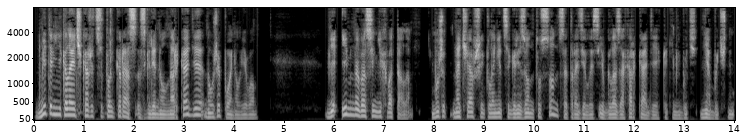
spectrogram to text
Дмитрий Николаевич, кажется, только раз взглянул на Аркадия, но уже понял его. «Мне именно вас и не хватало. Может, начавший клониться горизонту солнце отразилось и в глазах Аркадия каким-нибудь необычным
